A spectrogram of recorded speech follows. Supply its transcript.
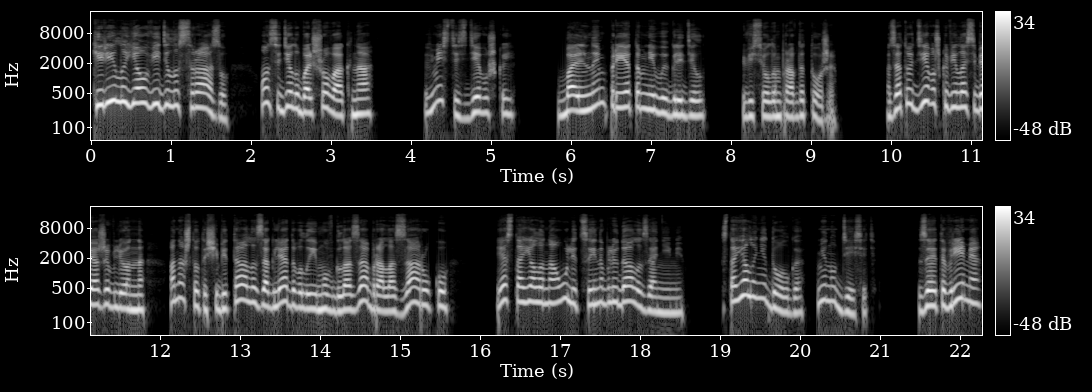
Кирилла я увидела сразу. Он сидел у большого окна, вместе с девушкой. Больным при этом не выглядел. Веселым, правда, тоже. Зато девушка вела себя оживленно. Она что-то щебетала, заглядывала ему в глаза, брала за руку. Я стояла на улице и наблюдала за ними. Стояла недолго, минут десять. За это время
